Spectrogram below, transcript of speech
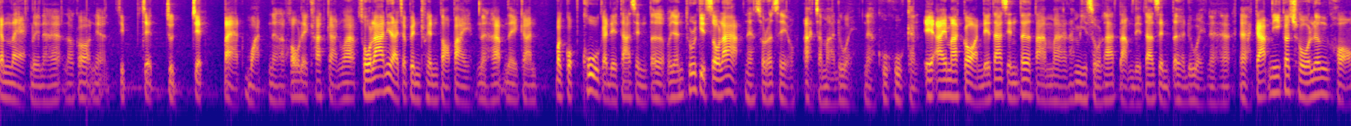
กันแหลกเลยนะฮะแล้วก็เนี่ย17.7 8 วัตต์นะครับเขาเลยคาดการณ์ว่าโซลานี่อาจจะเป็นเทรนด์ต่อไปนะครับในการ ประกบคู่กับ Data Center เพราะฉะนั้นธุรกิจโซล่านะโซลาร์เซลล์อาจจะมาด้วยนะคู่คู่กัน AI มาก่อน Data Center ตามมานะมีโซล่าตาม Data Center ด้วยนะฮะะกราฟนี้ก็โชว์เรื่องของ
